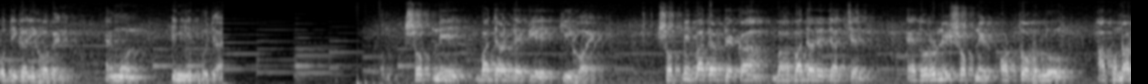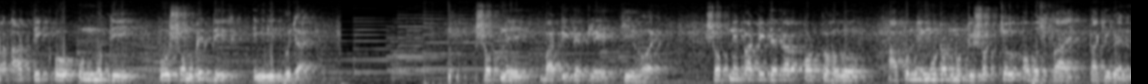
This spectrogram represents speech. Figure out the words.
অধিকারী হবেন। এমন ইঙ্গিত বোঝায়। স্বপ্নে বাজার দেখলে কি হয়? স্বপ্নে বাজার দেখা বা বাজারে যাচ্ছেন, এ ধরনের স্বপ্নের অর্থ হলো আপনার আর্থিক ও উন্নতি ও সমৃদ্ধির ইঙ্গিত বোঝায়। স্বপ্নে বাটি দেখলে কি হয়? স্বপ্নে বাটি দেখার অর্থ হলো আপনি মোটামুটি সচ্ছল অবস্থায় থাকিবেন,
